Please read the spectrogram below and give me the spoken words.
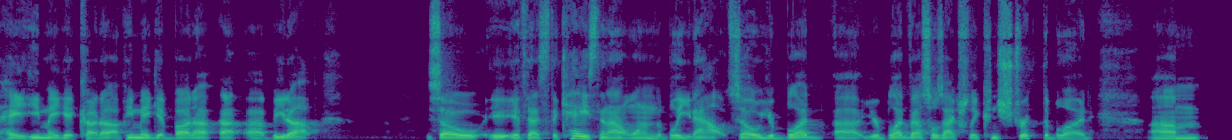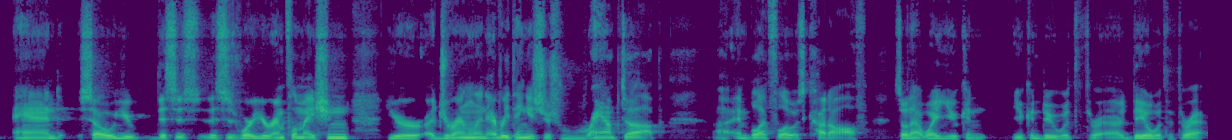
"Hey, he may get cut up, he may get butt up, uh, uh, beat up." So if that's the case, then I don't want him to bleed out. So your blood, uh, your blood vessels actually constrict the blood, um, and so you this is this is where your inflammation, your adrenaline, everything is just ramped up, uh, and blood flow is cut off. So that way you can you can do with thre- uh, deal with the threat.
